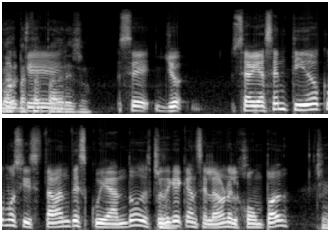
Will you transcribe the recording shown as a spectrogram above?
va, a estar padre eso. Se, yo, se había sentido como si estaban descuidando después de que cancelaron el HomePod. Sí.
